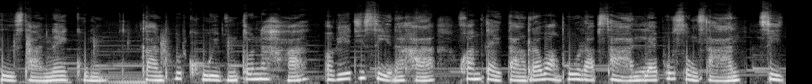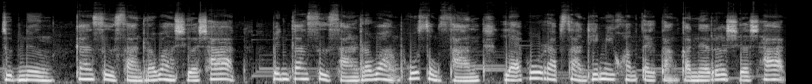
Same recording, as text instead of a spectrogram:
สื่อสารในกลุ่ม การพูดคุยเป็นต้นนะคะ ประเภทที่ 4 นะคะ ความแตกต่างระหว่างผู้รับสารและผู้ส่งสาร 4.1 การสื่อสารระหว่างเชื้อชาติ เป็นการสื่อสารระหว่างผู้ส่งสาร และผู้รับสารที่มีความแตกต่างกันในเรื่องเชื้อชาติ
